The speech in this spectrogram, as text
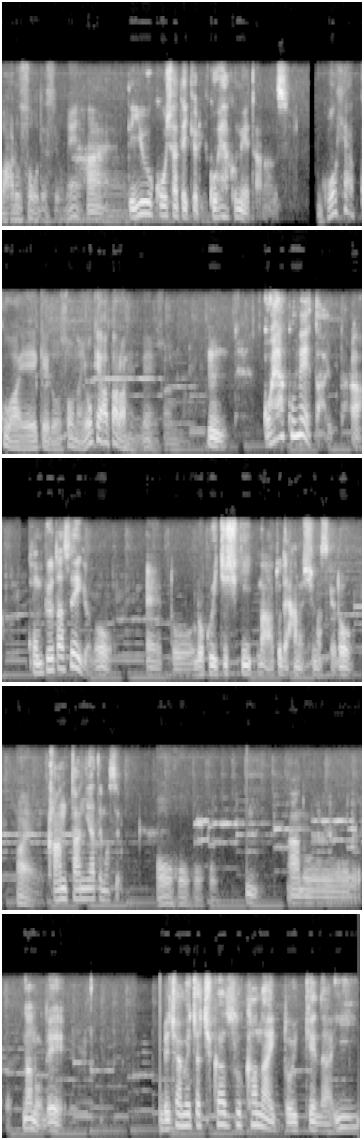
悪そうですよね。はい。で、有効射程距離500メーターなんですよ。500はええけど、そんなん余計当たらへんね、そんなん。うん。500メーター言ったら、コンピュータ制御の、えっ、と、61式、まあ後で話しますけど、はい。簡単に当てますよ。ほうほうほうほう。あのーなので、めちゃめちゃ近づかないといけない、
